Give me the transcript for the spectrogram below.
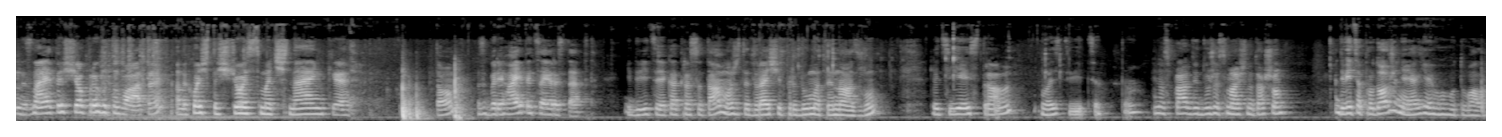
Не знаєте, що приготувати, але хочете щось смачненьке, то зберігайте цей рецепт. І дивіться, яка красота. Можете, до речі, придумати назву для цієї страви. Ось дивіться. Так. Насправді дуже смачно, так що дивіться продовження, як я його готувала.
